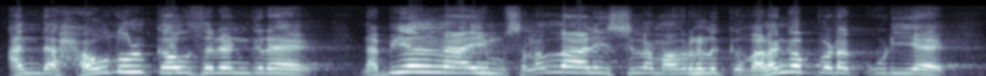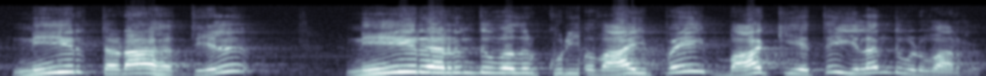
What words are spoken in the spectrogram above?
அந்த ஹவுதுல் கௌசர் என்கிற நபியல் நாயும் சல்லா அலிஸ்லாம் அவர்களுக்கு வழங்கப்படக்கூடிய நீர் தடாகத்தில் நீர் அருந்துவதற்குரிய வாய்ப்பை பாக்கியத்தை இழந்து விடுவார்கள்.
